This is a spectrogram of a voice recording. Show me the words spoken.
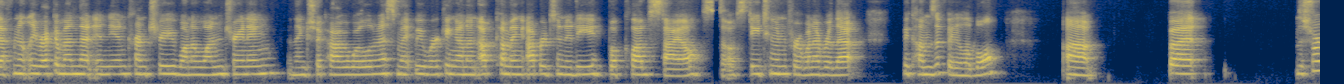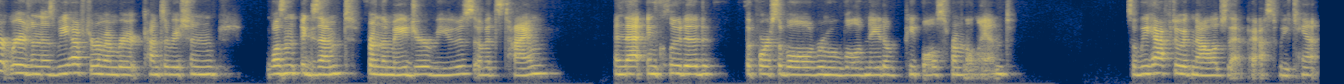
definitely recommend that Indian Country 101 training. I think Chicago Wilderness might be working on an upcoming opportunity book club style. So stay tuned for whenever that becomes available. Uh, but the short version is we have to remember conservation wasn't exempt from the major views of its time. And that included the forcible removal of native peoples from the land. So we have to acknowledge that past. We can't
